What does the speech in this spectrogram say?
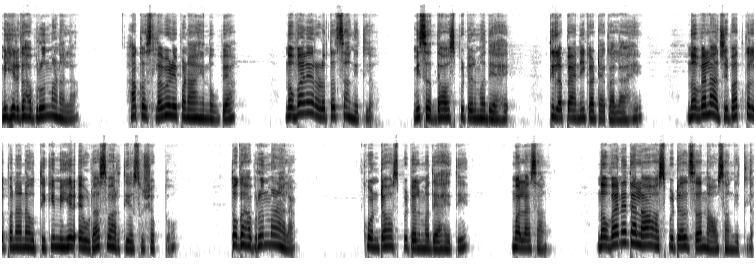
मिहीर घाबरून म्हणाला हा कसला वेळेपणा आहे नव्या नव्याने रडतच सांगितलं मी सध्या हॉस्पिटलमध्ये आहे तिला पॅनिक अटॅक आला आहे. नव्याला अजिबात कल्पना नव्हती की मिहीर एवढा स्वार्थी असू शकतो. तो घाबरून म्हणाला कोणत्या हॉस्पिटलमध्ये आहे ती? मला सांग. नव्याने त्याला हॉस्पिटलचं नाव सांगितलं.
